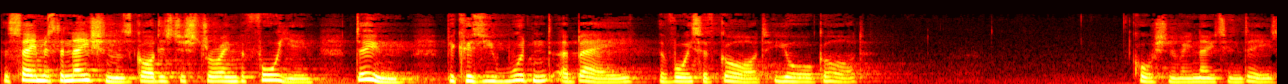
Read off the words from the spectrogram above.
The same as the nations God is destroying before you. Doom, because you wouldn't obey the voice of God, your God. Cautionary note indeed.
